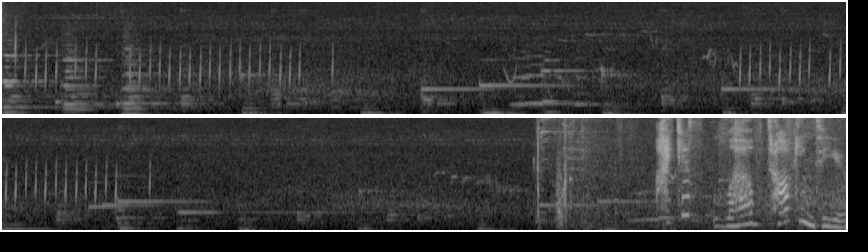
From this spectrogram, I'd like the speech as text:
I just love talking to you.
